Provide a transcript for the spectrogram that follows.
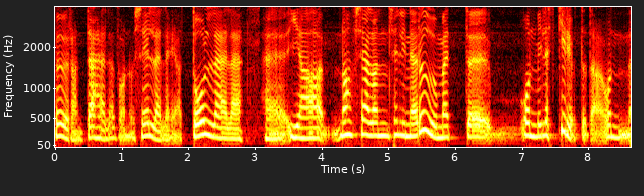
pööran tähelepanu sellele ja tollele. Ja noh, seal on selline rõõm, et on millest kirjutada, on,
